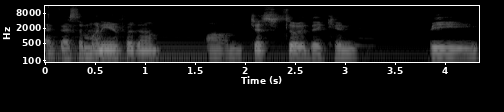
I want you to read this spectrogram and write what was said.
invest some money in for them, um, just so they can be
